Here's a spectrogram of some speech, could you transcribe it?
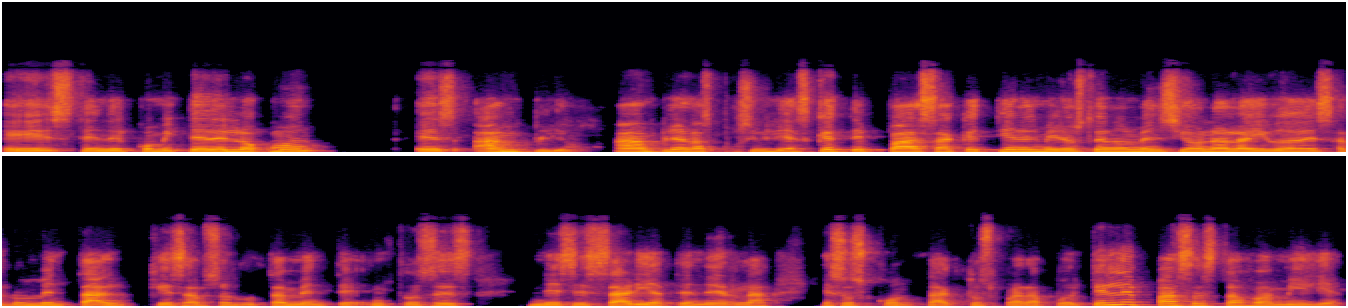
este, en el comité de Lockman, es amplio, amplia las posibilidades. ¿Qué te pasa? ¿Qué tienes? Mira, usted nos menciona la ayuda de salud mental, que es absolutamente, entonces, necesaria tenerla, esos contactos para poder. ¿Qué le pasa a esta familia?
